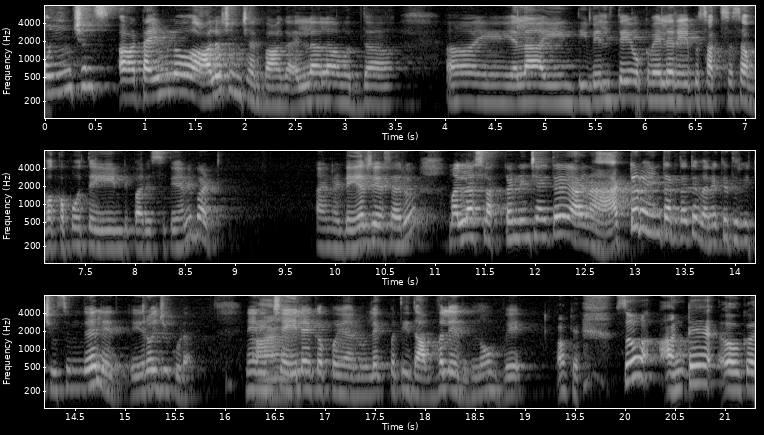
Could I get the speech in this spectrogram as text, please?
కొంచెం ఆ టైంలో ఆలోచించారు బాగా వెళ్ళాలా వద్దా? ఎలా ఏంటి? వెళ్తే ఒకవేళ రేపు సక్సెస్ అవ్వకపోతే ఏంటి పరిస్థితి అని బట్ ఆయన డేర్ చేశారు. మళ్ళీ అసలు అక్కడి నుంచి అయితే ఆయన యాక్టర్ అయిన తర్వాత అయితే వెనక్కి తిరిగి చూసిందే లేదు ఏ రోజు కూడా. నేను ఇది చేయలేకపోయాను లేకపోతే ఇది అవ్వలేదు నో వే ఓకే సో అంటే ఒక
